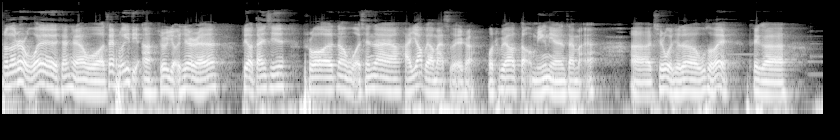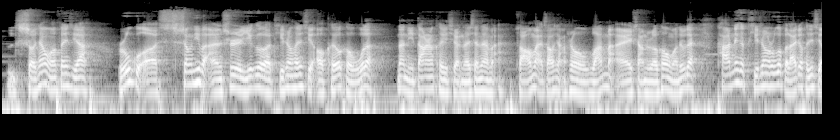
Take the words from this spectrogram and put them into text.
说到这儿，我也想起来，我再说一点啊，就是有一些人比较担心，说那我现在还要不要买 Switch？我是不是要等明年再买啊？呃，其实我觉得无所谓，这个首先我们分析啊。如果升级版是一个提升很小、可有可无的，那你当然可以选择现在买，早买早享受，晚买享折扣嘛，对不对？它那个提升如果本来就很小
